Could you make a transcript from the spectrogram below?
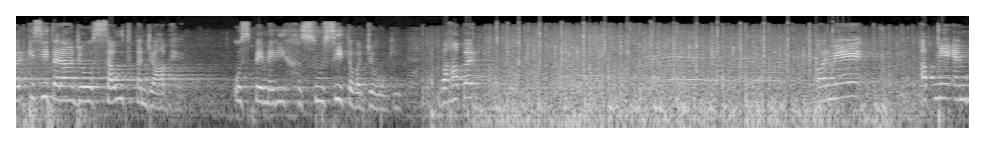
और इसी तरह जो साउथ पंजाब है, उस पर मेरी खसूसी तवज्जो होगी। वहाँ पर और मैं अपने एम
